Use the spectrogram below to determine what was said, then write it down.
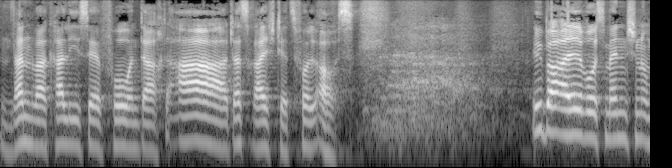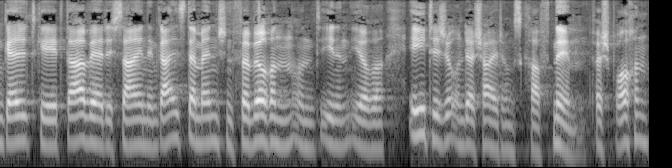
Und dann war Kali sehr froh und dachte, ah, das reicht jetzt voll aus. Überall, wo es Menschen um Geld geht, da werde ich sein, den Geist der Menschen verwirren und ihnen ihre ethische Unterscheidungskraft nehmen. Versprochen,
